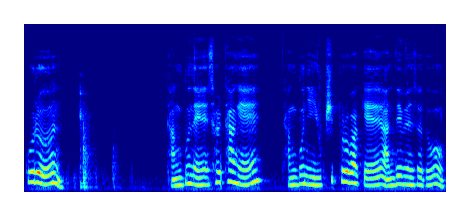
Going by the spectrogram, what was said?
꿀은 당분에 설탕에 당분이 60%밖에 안 되면서도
